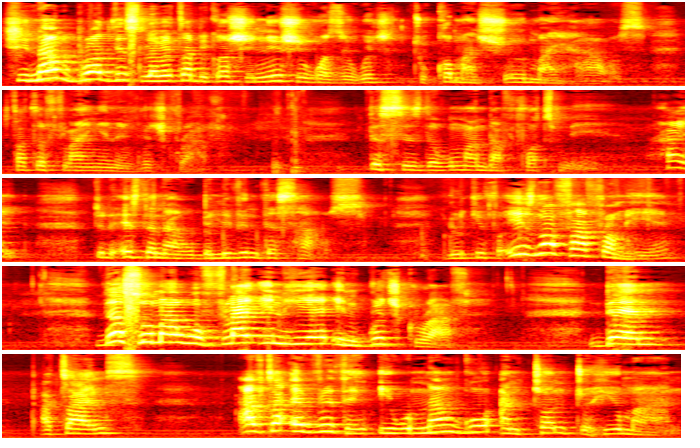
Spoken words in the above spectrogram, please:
She now brought this Loretta because she knew she was a witch to come and show my house. Started flying in in witchcraft. This is the woman that fought me. Hi, to the extent I will be leaving this house. Looking for, it's not far from here. This woman will fly in here in witchcraft. Then, at times, after everything, he will now go and turn to human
